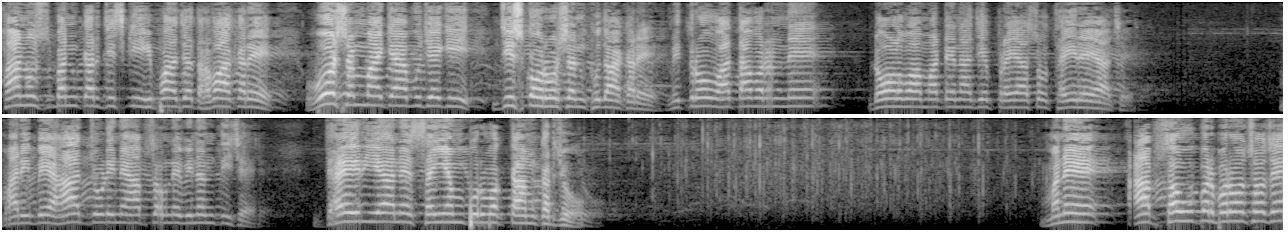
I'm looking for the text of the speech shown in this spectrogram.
फानुस बनकर जिसकी हिफाजत हवा करे वो शम्मा क्या बुझेगी जिसको रोशन ખુદા કરે મિત્રો વાતાવરણને ડોળવા માટેના જે પ્રયાસો થઈ રહ્યા છે મારી બે હાથ જોડીને આપ સૌને વિનંતી છે ધૈર્ય અને સંયમપૂર્વક કામ કરજો મને આપ સૌ ઉપર ભરોસો છે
